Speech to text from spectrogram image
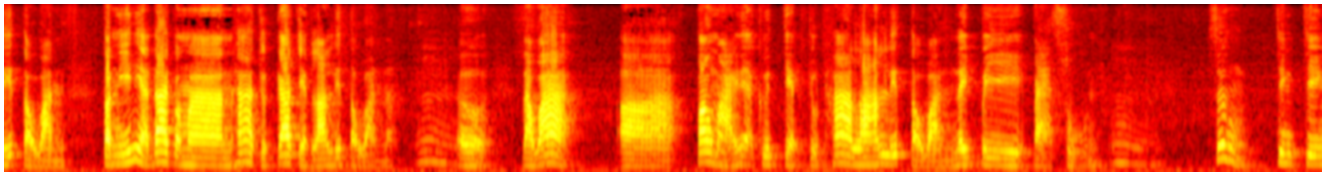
ลิตรต่อวัน ตอนนี้เนี่ยได้ประมาณ 5.97 ล้านลิตรต่อวันนะอืมเออแต่ว่าอ่าเป้าหมายเนี่ยคือ 7.5 ล้านลิตรต่อวันในปี 80อืมซึ่ง จริง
